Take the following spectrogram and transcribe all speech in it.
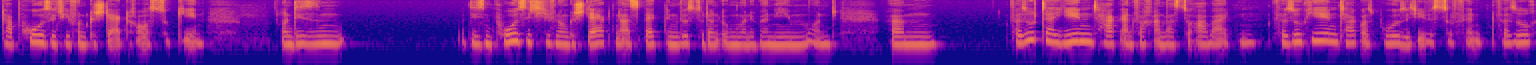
da positiv und gestärkt rauszugehen. Und diesen diesen positiven und gestärkten Aspekt, den wirst du dann irgendwann übernehmen. Und ähm, versuch da jeden Tag einfach an was zu arbeiten. Versuch jeden Tag was Positives zu finden. Versuch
